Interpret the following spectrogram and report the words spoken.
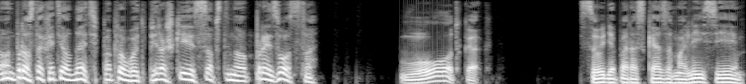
«Он просто хотел дать попробовать пирожки собственного производства». «Вот как». Судя по рассказам Алисии,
